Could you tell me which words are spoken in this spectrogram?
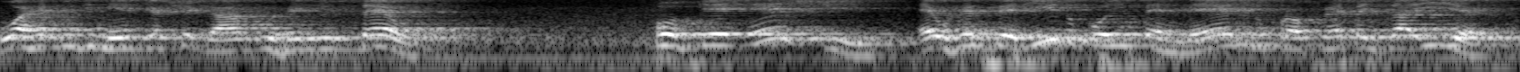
o arrependimento e a chegada do reino dos céus. Porque este é o referido por intermédio do profeta Isaías,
